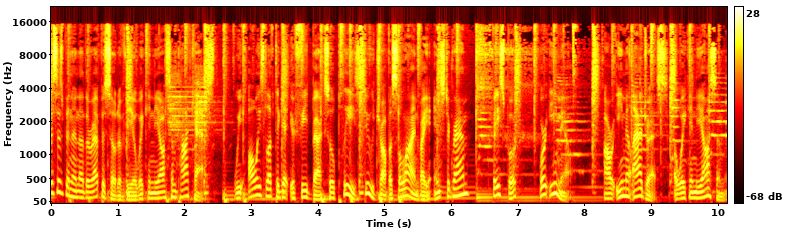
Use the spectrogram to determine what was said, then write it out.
This has been another episode of the Awaken the Awesome podcast. We always love to get your feedback, so please do drop us a line via Instagram, Facebook, or email. Our email address, awakentheawesome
